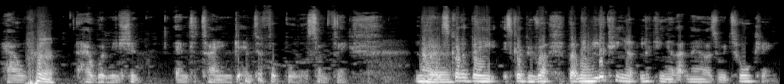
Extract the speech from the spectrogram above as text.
how how women should entertain, get into football or something? No, yeah. it's got to be it's got to be right. But I mean, looking at looking at that now as we're talking,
